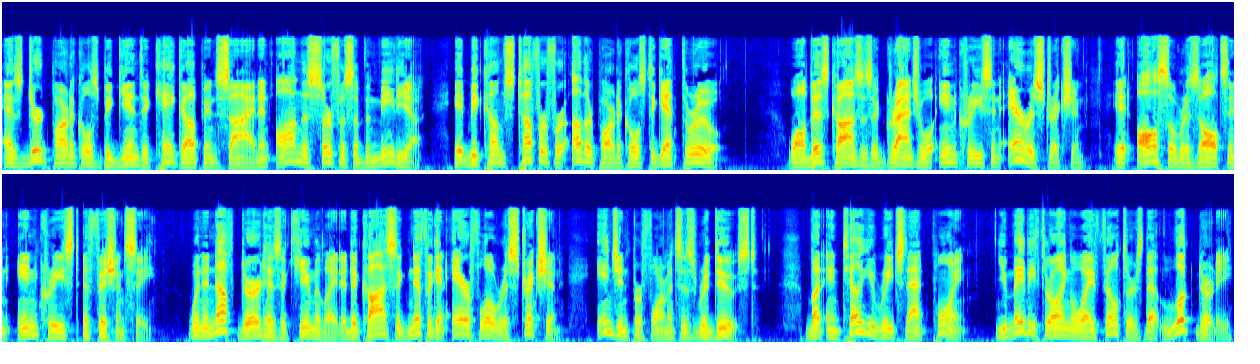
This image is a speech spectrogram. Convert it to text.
As dirt particles begin to cake up inside and on the surface of the media, it becomes tougher for other particles to get through. While this causes a gradual increase in air restriction, it also results in increased efficiency. When enough dirt has accumulated to cause significant airflow restriction, engine performance is reduced. But until you reach that point, you may be throwing away filters that look dirty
